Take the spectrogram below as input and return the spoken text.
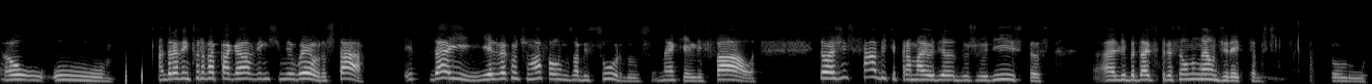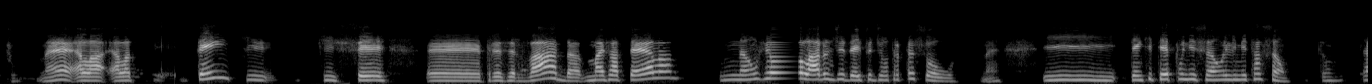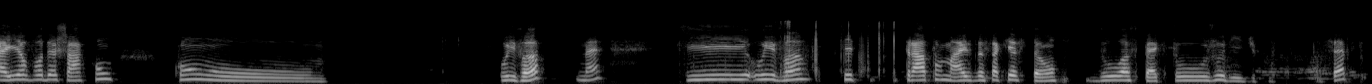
O, o André Ventura vai pagar 20 mil euros, tá? E daí? E ele vai continuar falando os absurdos, né, que ele fala. Então, a gente sabe que, para a maioria dos juristas, a liberdade de expressão não é um direito absoluto. Né? Ela, ela tem que, que ser é, preservada, mas até ela não violar o direito de outra pessoa. Né? E tem que ter punição e limitação. Então, aí eu vou deixar com, com o, o Ivan, né? que o Ivan que trata mais dessa questão do aspecto jurídico, tá certo?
